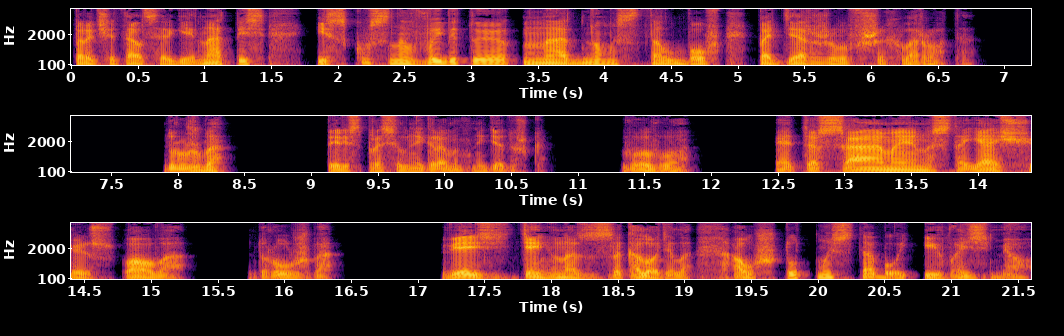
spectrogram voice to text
Прочитал Сергей надпись, искусно выбитую на одном из столбов, поддерживавших ворота. «Дружба?» — переспросил неграмотный дедушка. «Во-во, это самое настоящее слово дружба. Весь день у нас заколодило, а уж тут мы с тобой и возьмем.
